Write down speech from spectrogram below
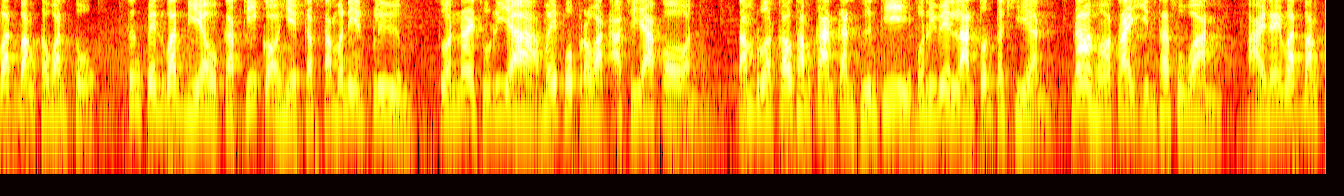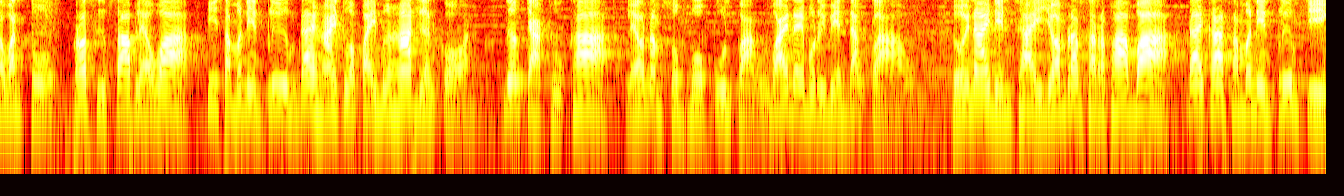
วัดวังตะวันตก ซึ่งเป็นวัดเดียวกับที่ก่อเหตุกับสามเณรปลื้ม ส่วนนายสุริยาไม่พบประวัติอาชญากรตำรวจเขาทำการกันพื้นที่บริเวณลานต้นตะเคียน หน้าหอไตรอินทสุวรรณภายในวัดวังตะวันตก เพราะสืบทราบแล้วว่าที่สามเณรปลื้มได้หายตัวไปเมื่อ 5 เดือนก่อน เนื่องจากถูกฆ่าแล้วนำศพโบกปูนฝังไว้ในบริเวณดังกล่าว โดยนายเด่นชัยยอมรับสารภาพว่าได้ฆ่าสามเณรปลื้มจริง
